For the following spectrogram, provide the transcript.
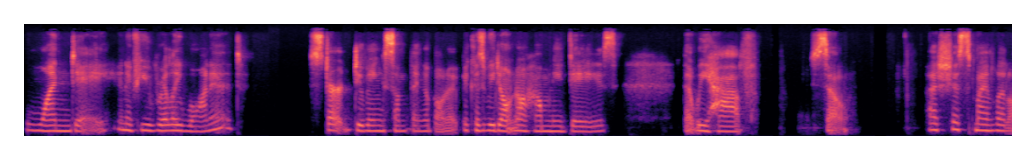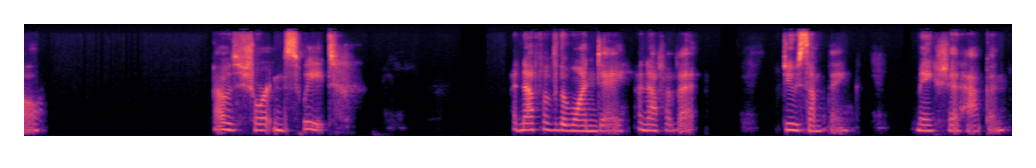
one day. And if you really want it, start doing something about it because we don't know how many days that we have. So that's just my little, that was short and sweet. Enough of the one day, enough of it. Do something, make shit happen.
